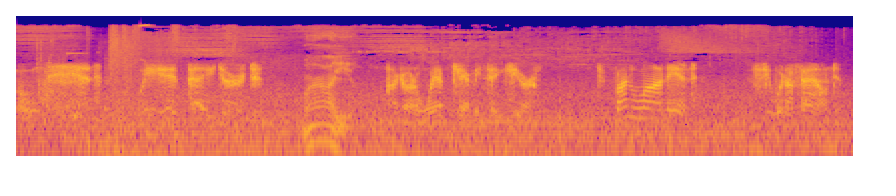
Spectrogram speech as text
Oh man, we hit pay dirt. Where are you? I got a webcammy thing here. Find on in. See what I found.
